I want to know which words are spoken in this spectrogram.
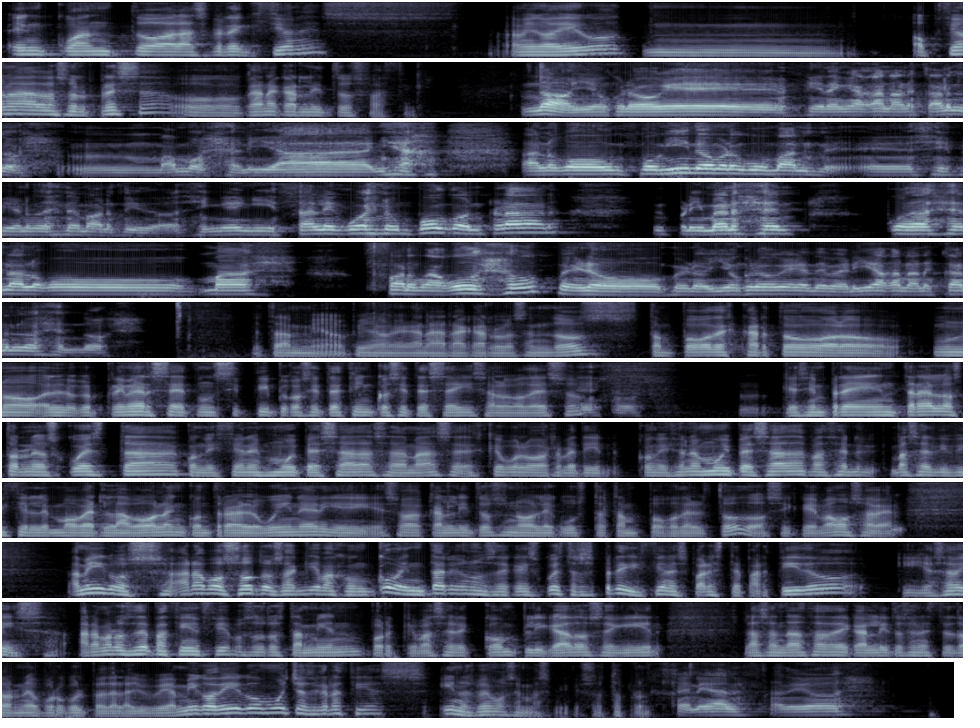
En cuanto a las predicciones, amigo Diego, mm, ¿opción a la sorpresa o gana Carlitos fácil? No, yo creo que tienen que ganar Carlos. Mm, vamos, sería ya algo un poquito preocupante eh, si pierde este partido. Así que quizá le cueste un poco entrar. El primer set puede ser algo más fardagoso, pero, pero yo creo que debería ganar Carlos en dos. Yo también opino que ganará Carlos en dos. Tampoco descarto uno, el primer set, un típico 7-5, 7-6, algo de eso. Que siempre entrar en los torneos cuesta, condiciones muy pesadas, además, es que vuelvo a repetir, condiciones muy pesadas, va a ser, va a ser difícil mover la bola, encontrar el winner, y eso a Carlitos no le gusta tampoco del todo, así que vamos a ver. Amigos, ahora vosotros aquí abajo en comentarios nos dejáis vuestras predicciones para este partido y ya sabéis, manos de paciencia vosotros también porque va a ser complicado seguir las andanzas de Carlitos en este torneo por culpa de la lluvia. Amigo Diego, muchas gracias y nos vemos en más vídeos. Hasta pronto. Genial, adiós.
